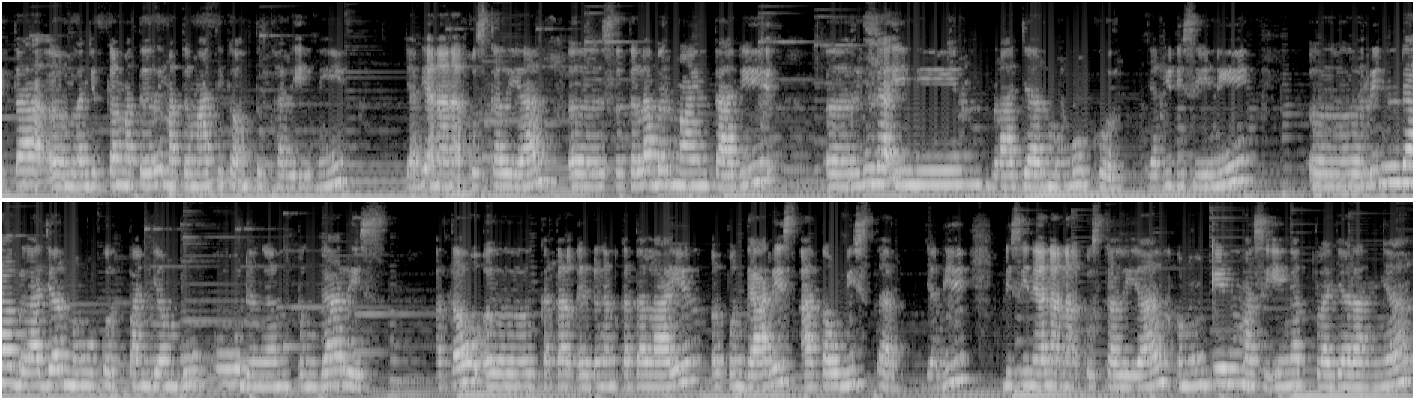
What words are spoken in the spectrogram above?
kita eh, melanjutkan materi matematika untuk hari ini. Jadi anak-anakku sekalian, eh, setelah bermain tadi, eh, Rinda ingin belajar mengukur. Jadi di sini eh, Rinda belajar mengukur panjang buku dengan penggaris atau eh, kata eh, dengan kata lain eh, penggaris atau mister. Jadi di sini anak-anakku sekalian eh, mungkin masih ingat pelajarannya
